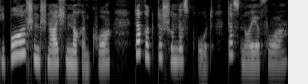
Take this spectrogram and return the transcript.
Die Burschen schnarchten noch im Chor, da rückte schon das Brot, das neue vor.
